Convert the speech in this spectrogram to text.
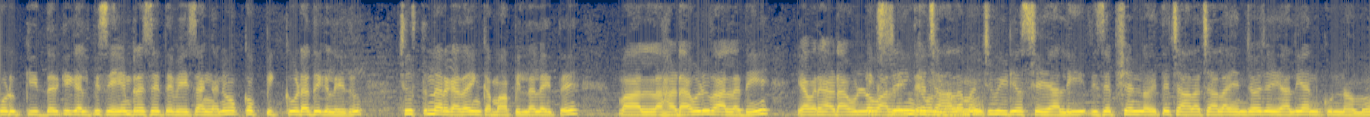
కొడుక్కి ఇద్దరికి కలిపి సేమ్ డ్రెస్ అయితే వేసాం కానీ ఒక్క పిక్ కూడా దిగలేదు. చూస్తున్నారు కదా ఇంకా మా పిల్లలైతే వాళ్ళ హడావుడి వాళ్ళది. ఎవరి హడావుడిలో వాళ్ళు ఇంకా చాలా మంచి వీడియోస్ చేయాలి. రిసెప్షన్లో అయితే చాలా చాలా ఎంజాయ్ చేయాలి అనుకున్నాము.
